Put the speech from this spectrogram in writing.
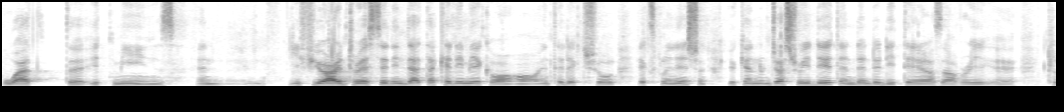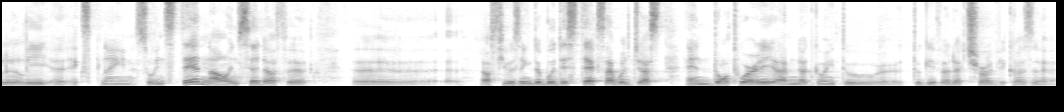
what uh, it means. And if you are interested in that academic or, or, intellectual explanation, you can just read it and then the details are very uh, clearly uh, explained. So instead, now, instead of uh, uh, of using the Buddhist text, I will just, and don't worry, I'm not going to, uh, to give a lecture because uh,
